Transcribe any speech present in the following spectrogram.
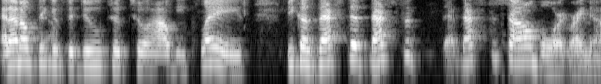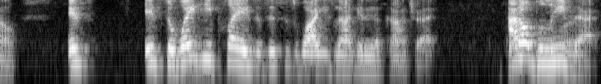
and I don't think Yeah. it's to do to to how he plays because that's the that's the that's the soundboard right now. Is is the way he plays? Is this is why he's not getting a contract? I don't believe that.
